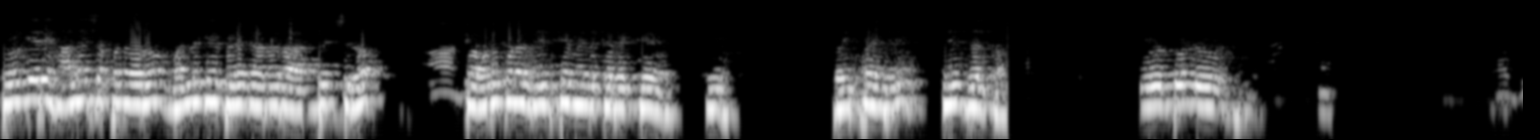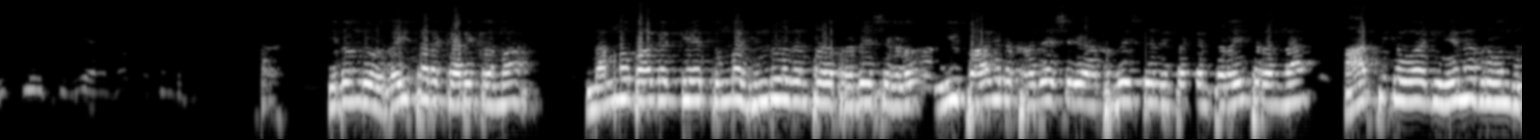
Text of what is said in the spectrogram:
ಶೃಂಗೇರಿ ಹಾಲೇಶಪ್ಪನವರು ಮಲ್ಲಿಗೆ ಬೆಳೆಗಾರರ ಅಧ್ಯಕ್ಷರು. ಅವರು ಕೂಡ ವೇದಿಕೆ ಮೇಲೆ ಕರೆಯಕ್ಕೆ ಬಯಸ್ತಾ ಇದ್ದೀರಿ. ಇವತ್ತೊಂದು ಇದೊಂದು ರೈತರ ಕಾರ್ಯಕ್ರಮ. ನಮ್ಮ ಭಾಗಕ್ಕೆ ತುಂಬಾ ಹಿಂದುಳಿದಂತಹ ಪ್ರದೇಶಗಳು ಈ ಭಾಗದ ಪ್ರದೇಶ ಪ್ರದೇಶದಲ್ಲಿ ಇರ್ತಕ್ಕಂಥ ರೈತರನ್ನ ಆರ್ಥಿಕವಾಗಿ ಏನಾದ್ರೂ ಒಂದು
